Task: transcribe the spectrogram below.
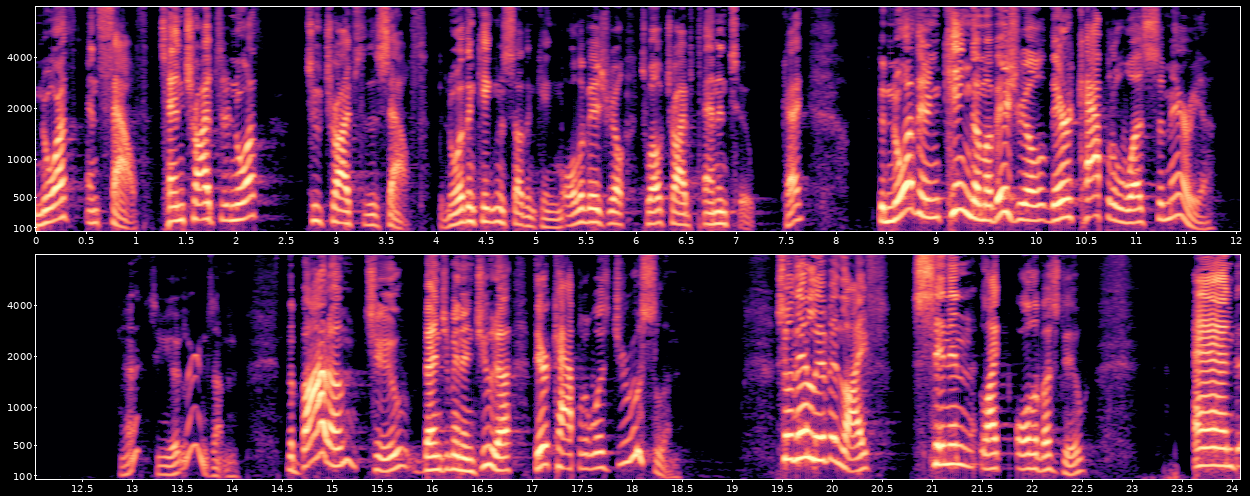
north and south. 10 tribes to the north, two tribes to the south. The northern kingdom, southern kingdom, all of Israel, 12 tribes, 10 and 2. Okay? The northern kingdom of Israel, their capital was Samaria. Yeah, so you learned something. The bottom two, Benjamin and Judah, their capital was Jerusalem. So they're living life, sinning like all of us do, and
